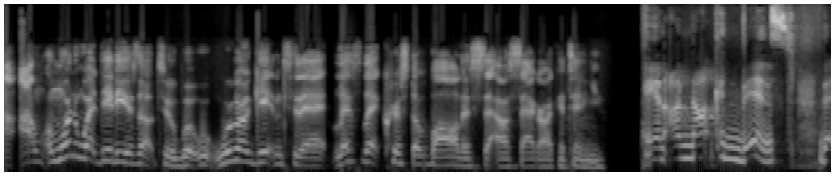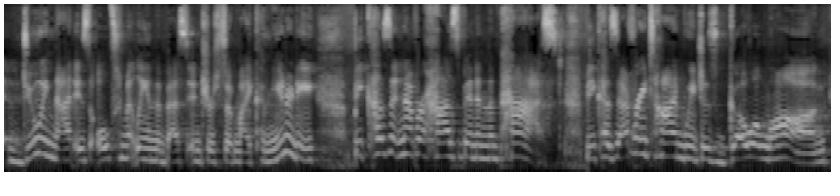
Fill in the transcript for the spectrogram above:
I- I'm I'm wondering what Diddy is up to, but we're gonna get into that. Let's let Crystal Ball and uh, Saagar continue. And I'm not convinced that doing that is ultimately in the best interest of my community because it never has been in the past. Because every time we just go along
